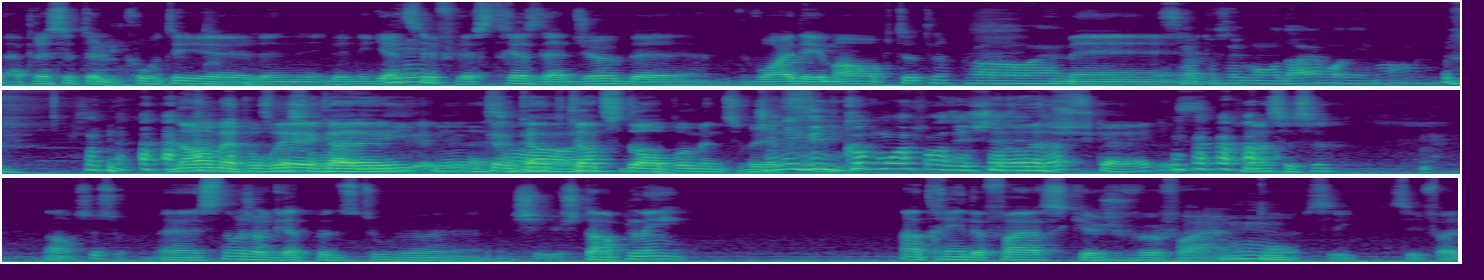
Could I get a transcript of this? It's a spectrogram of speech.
là. Après ça, t'as le côté, euh, le, né- le négatif, le stress de la job, euh, voir des morts pis tout. Là. Ouais. Mais. C'est un peu secondaire pour des morts. hein. Non, mais pour vrai, quand, quand, quand- tu dors pas, man, tu vas. J'en ai vu une coupe, moi, je pense, des chefs Ouais, je suis correct. Ouais, c'est ça. Non, c'est ça. Euh, sinon, je regrette pas du tout. là. Je je suis en plein en train de faire ce que je veux faire. Mhm. C'est c'est faire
